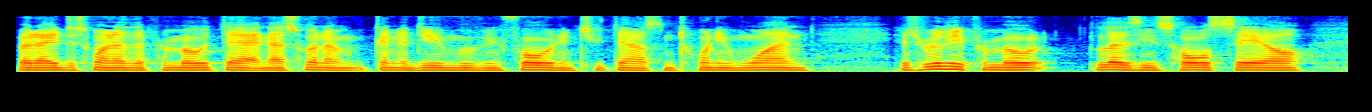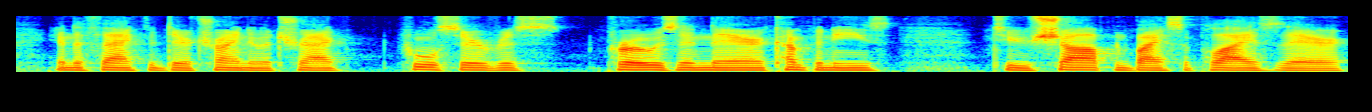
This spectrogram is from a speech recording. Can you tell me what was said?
but I just wanted to promote that and that's what I'm going to do moving forward in 2021 is really promote Leslie's Wholesale and the fact that they're trying to attract pool service pros in there, companies to shop and buy supplies there.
